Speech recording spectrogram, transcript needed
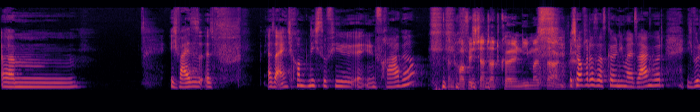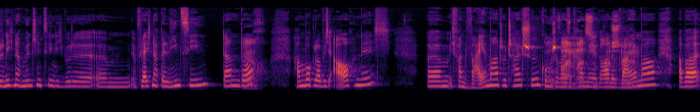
Ähm, Ich weiß es, also eigentlich kommt nicht so viel in Frage. Dann hoffe ich, dass das Köln niemals sagen wird. Ich hoffe, dass das Köln niemals sagen wird. Ich würde nicht nach München ziehen, ich würde ähm, vielleicht nach Berlin ziehen, dann doch. Ja. Hamburg glaube ich auch nicht. Ähm, ich fand Weimar total schön. Oh, Komischerweise oh, kam mir ja gerade schön. Weimar. Aber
